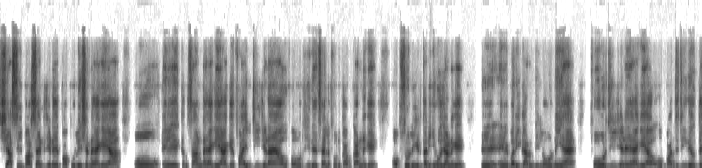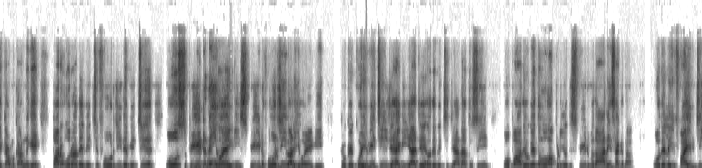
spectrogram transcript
86% ਜਿਹੜੇ ਪੋਪੂਲੇਸ਼ਨ ਹੈਗੇ ਆ, ਉਹ ਇਹ ਕਨਸਰਨਡ ਹੈਗੇ ਆ ਕਿ 5G ਜਿਹੜਾ ਆ, ਉਹ 4G ਦੇ ਸੈੱਲਫੋਨ ਕੰਮ ਕਰਨਗੇ ਆਬਸੋਲੀਟ ਤਾਂ ਨਹੀਂ ਹੋ ਜਾਣਗੇ, ਤੇ ਇਹ ਵਰੀ ਕਰਨ ਦੀ ਲੋੜ ਨਹੀਂ ਹੈ। 4G ਜਿਹੜੇ ਹੈਗੇ ਆ, ਉਹ 5G ਦੇ ਉੱਤੇ ਕੰਮ ਕਰਨਗੇ, ਪਰ ਉਹਨਾਂ ਦੇ ਵਿੱਚ 4G ਦੇ ਵਿੱਚ ਉਹ ਸਪੀਡ ਨਹੀਂ ਹੋਏਗੀ। ਸਪੀਡ 4G ਵਾਲੀ ਹੋਏਗੀ। ਕਿਉਂਕਿ ਕੋਈ ਵੀ ਚੀਜ਼ ਹੈਗੀ ਆ, ਜੇ ਉਹਦੇ ਵਿੱਚ ਜ਼ਿਆਦਾ ਤੁਸੀਂ ਉਹ ਪਾ ਦਿਓਗੇ ਤਾਂ ਉਹ ਆਪਣੀ ਉਹਦੀ ਸਪੀਡ ਵਧਾ ਨਹੀਂ ਸਕਦਾ। ਉਹਦੇ ਲਈ 5G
